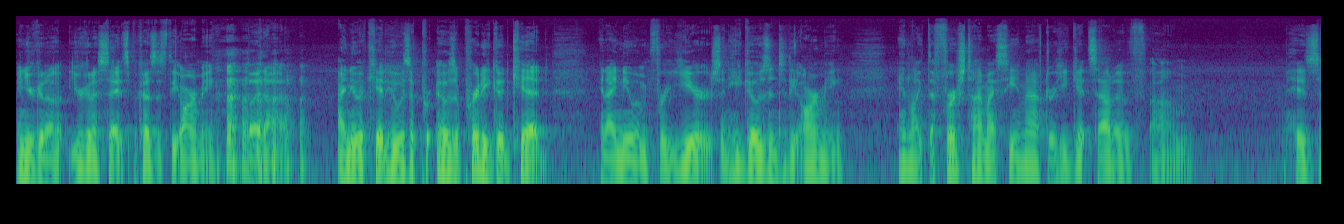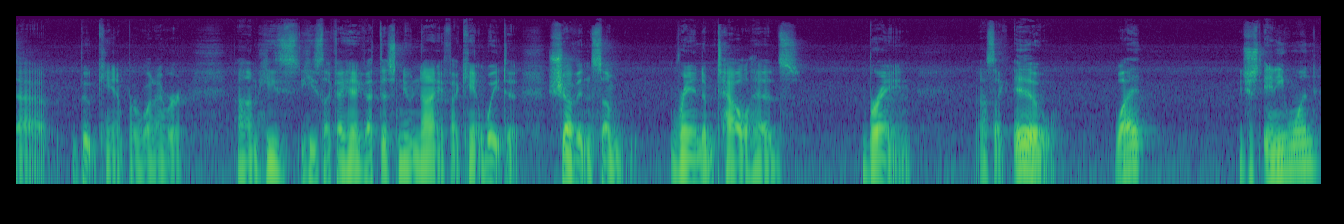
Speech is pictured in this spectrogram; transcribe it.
and you're gonna you're gonna say it's because it's the army, but uh, I knew a kid who was a who was a pretty good kid, and I knew him for years. And he goes into the army, and like the first time I see him after he gets out of um, his uh, boot camp or whatever, um, he's he's like, I got this new knife. I can't wait to shove it in some random towel head's brain. And I was like, ew, what? Just anyone?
